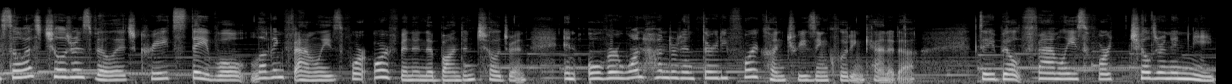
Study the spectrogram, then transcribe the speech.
SOS Children's Village creates stable, loving families for orphan and abandoned children in over 134 countries, including Canada. They build families for children in need.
